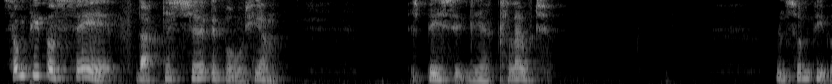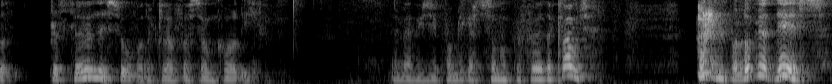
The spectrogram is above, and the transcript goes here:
Some people say that this circuit board here is basically a Klout. And some people prefer this over the Klout for sound quality. And maybe you probably get some who prefer the Klout. but look at this.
